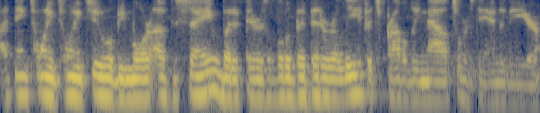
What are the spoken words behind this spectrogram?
I think 2022 will be more of the same. But if there's a little bit bit of relief, it's probably now towards the end of the year.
